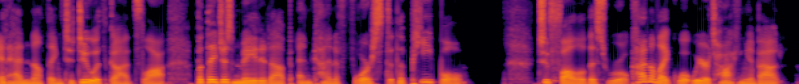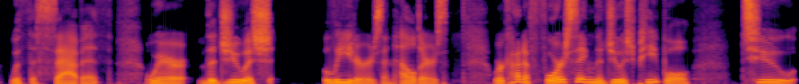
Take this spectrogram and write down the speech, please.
It had nothing to do with God's law, but they just made it up and kind of forced the people to follow this rule, kind of like what we were talking about with the Sabbath, where the Jewish leaders and elders were kind of forcing the Jewish people to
